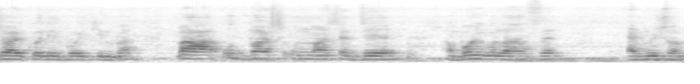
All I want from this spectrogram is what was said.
জয়কলির বই কিনবা বা উদ্ভাস উন্মাসের যে বইগুলো আছে অ্যাডমিশন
